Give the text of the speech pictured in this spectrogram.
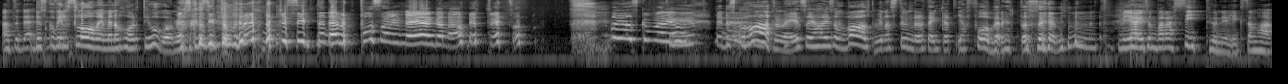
Alltså det, Du skulle vilja slå mig med något hårt i huvudet om jag skulle sitta och berätta du sitter där med pussar under ögonen vet du så. Och jag skulle börja... Typ. Nej, du skulle hata mig så jag har liksom valt mina stunder och tänka att jag får berätta sen. Mm. Men jag har ju som bara sett hur ni liksom har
